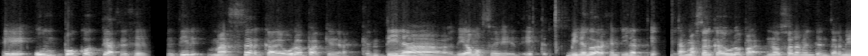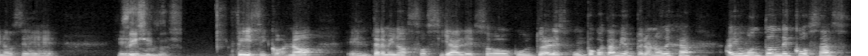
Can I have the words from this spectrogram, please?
Eh, un poco te hace sentir más cerca de Europa que de Argentina, digamos, este, viniendo de Argentina, estás más cerca de Europa, no solamente en términos físicos. físicos, ¿no? En términos sociales o culturales, un poco también, pero no deja, hay un montón de cosas,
